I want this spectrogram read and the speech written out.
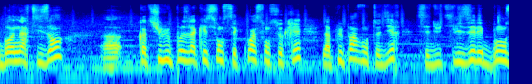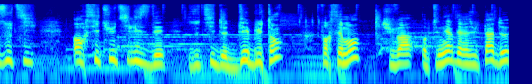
bon artisan, euh, quand tu lui poses la question c'est quoi son secret, la plupart vont te dire c'est d'utiliser les bons outils. Or si tu utilises des outils de débutants, forcément tu vas obtenir des résultats de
